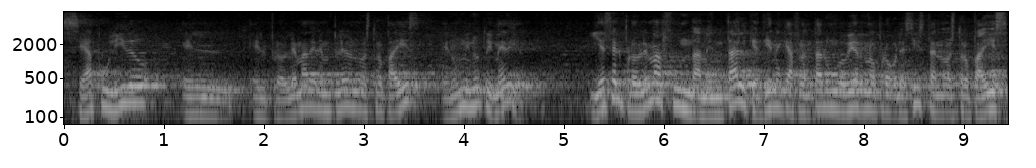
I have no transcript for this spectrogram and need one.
se ha pulido el problema del empleo en nuestro país en un minuto y medio. Y es el problema fundamental que tiene que afrontar un gobierno progresista en nuestro país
